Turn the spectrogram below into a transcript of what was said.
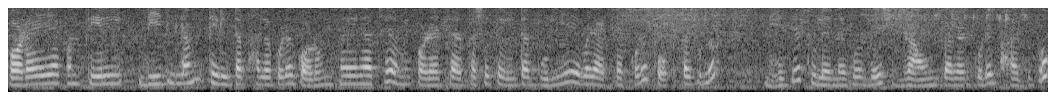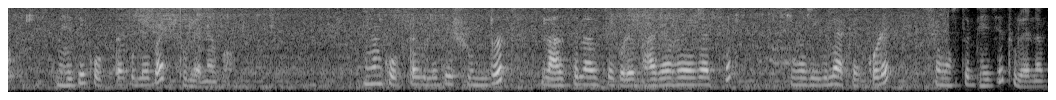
কড়াইয়ে এখন তেল দিয়ে দিলাম। তেলটা ভালো করে গরম হয়ে গেছে। আমি কড়াইয়ের চারপাশে তেলটা বুলিয়ে এবার এক এক করে কোপ্তাগুলো ভেজে তুলে নেব। বেশ ব্রাউন কালার করে ভাজবো। ভেজে কোপ্তাগুলো এবার তুলে নেব। এখন কোপ্তাগুলো বেশ সুন্দর লালচে লালচে করে ভাজা হয়ে গেছে। এবার এগুলো এক এক করে সমস্ত ভেজে তুলে নেব।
